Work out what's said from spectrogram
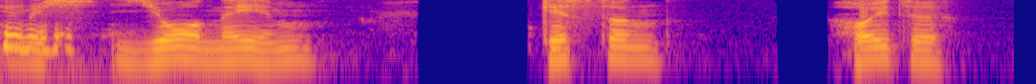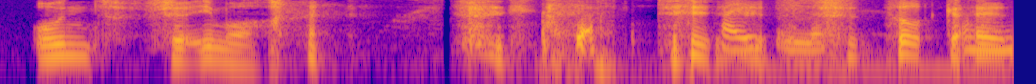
Nämlich Your Name. Gestern, heute und für immer. So geil.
